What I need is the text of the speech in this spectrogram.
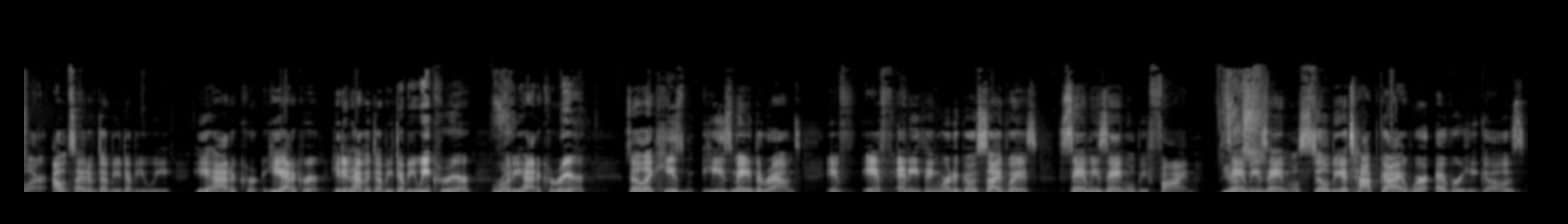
wrestler outside of WWE. He had a he had a career. He didn't have a WWE career, Right. but he had a career. So like he's he's made the rounds. If if anything were to go sideways, Sami Zayn will be fine. Yes. Sami Zayn will still be a top guy wherever he goes.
